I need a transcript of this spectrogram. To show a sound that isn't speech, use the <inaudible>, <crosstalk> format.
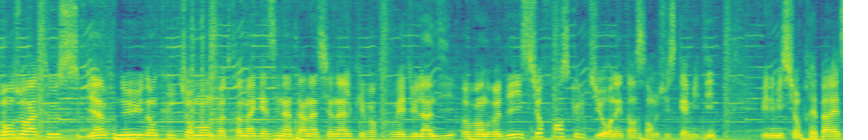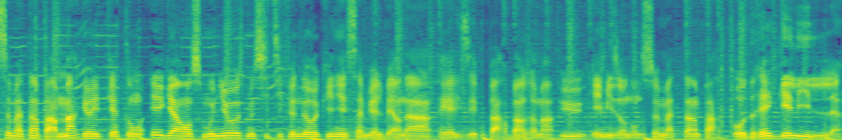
Bonjour à tous, bienvenue dans Culture Monde, votre magazine international que vous retrouvez du lundi au vendredi sur France Culture. On est ensemble jusqu'à midi. Une émission préparée ce matin par Marguerite Caton et Garance Munoz, mais Tiffaine de Requigny et Samuel Bernard, réalisée par Benjamin Hu et mise en onde ce matin par Audrey Guélil.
